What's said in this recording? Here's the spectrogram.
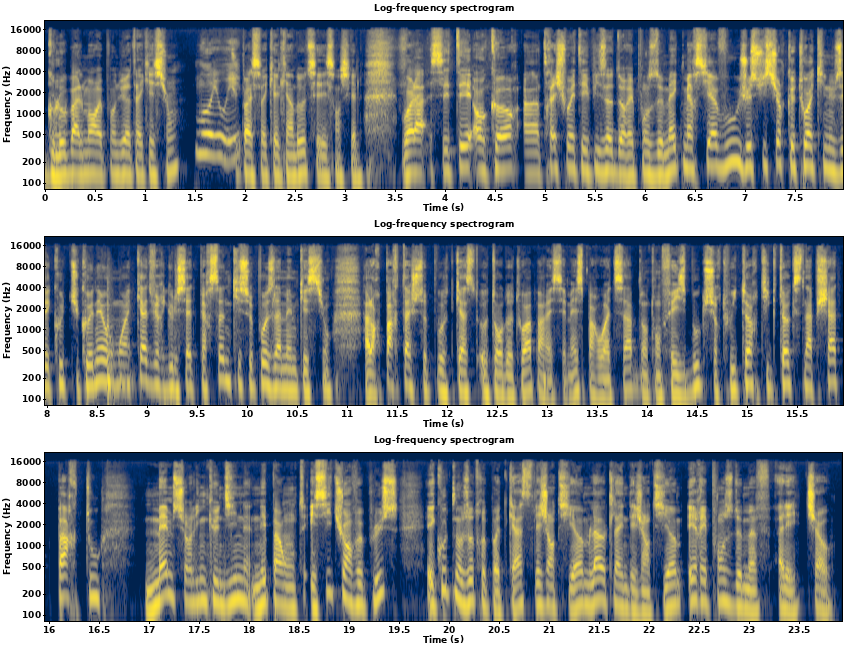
globalement répondu à ta question Oui, Tu oui. passes à quelqu'un d'autre, c'est l'essentiel. Voilà, c'était encore un très chouette épisode de Réponse de mec. Merci à vous. Je suis sûr que toi qui nous écoutes, tu connais au moins 4,7 personnes qui se posent la même question. Alors partage ce podcast autour de toi par SMS, par WhatsApp, dans ton Facebook, sur Twitter, TikTok, Snapchat, partout. Même sur LinkedIn, n'aie pas honte. Et si tu en veux plus, écoute nos autres podcasts, Les Gentilhommes, La Hotline des Gentilhommes et Réponse de Meuf. Allez, ciao.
